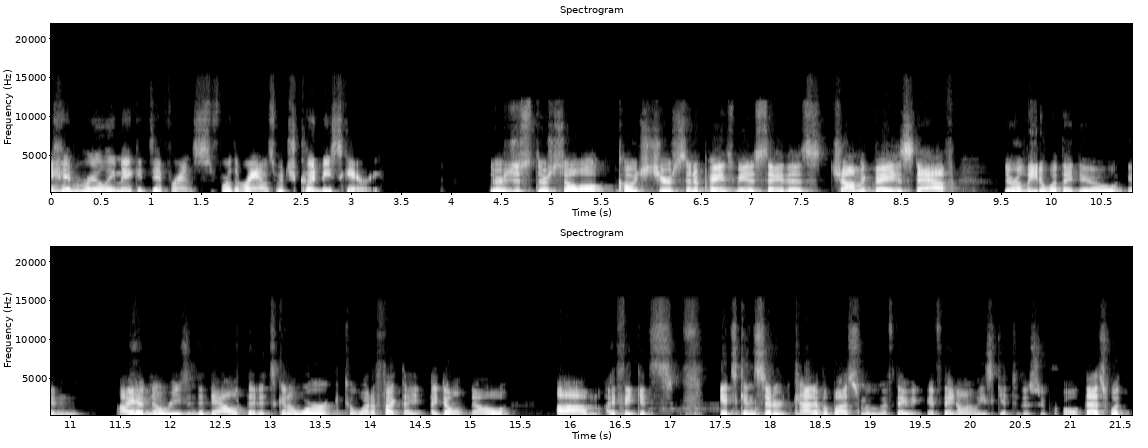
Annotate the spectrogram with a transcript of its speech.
and really make a difference for the Rams, which could be scary. They're just they're so well coached. Chierstin, it pains me to say this. Sean McVay, his staff, they're elite at what they do, and I have no reason to doubt that it's going to work. To what effect, I I don't know. Um, I think it's it's considered kind of a bust move if they if they don't at least get to the Super Bowl. That's what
